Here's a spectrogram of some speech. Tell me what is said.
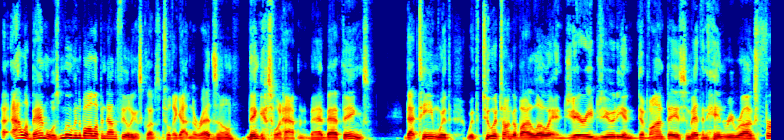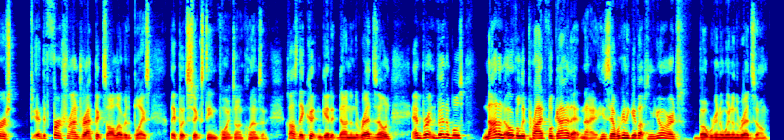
uh, Alabama was moving the ball up and down the field against Clemson until they got in the red zone. Then guess what happened? Bad, bad things that team with with Tua Tagovailoa and Jerry Jeudy and DeVonta Smith and Henry Ruggs, first first round draft picks all over the place. They put 16 points on Clemson because they couldn't get it done in the red zone. And Brent Venables, not an overly prideful guy that night. He said, We're going to give up some yards, but we're going to win in the red zone.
